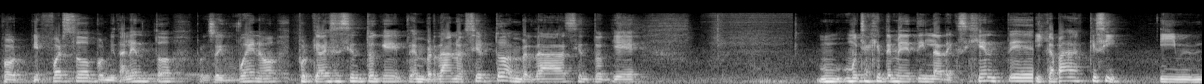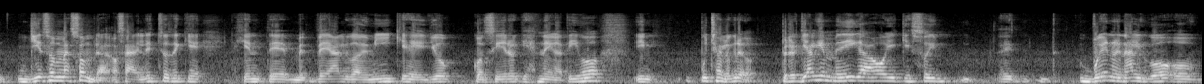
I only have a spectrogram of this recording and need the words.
por mi esfuerzo, por mi talento, porque soy bueno, porque a veces siento que en verdad no es cierto, en verdad siento que mucha gente me tilda de exigente y capaz que sí. Y, y eso me asombra, o sea, el hecho de que la gente ve algo de mí que yo considero que es negativo y pucha lo creo. Pero que alguien me diga hoy que soy eh, bueno en algo o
